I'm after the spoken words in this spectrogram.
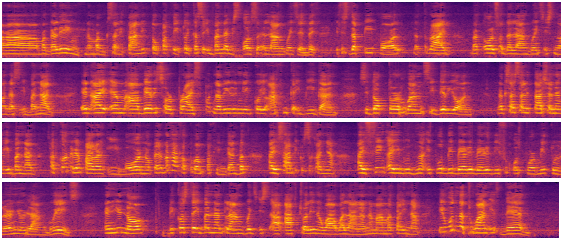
uh, magaling na magsalita nito, pati ito, kasi Ibanag is also a language. Eh. It is the people, the tribe, but also the language is known as Ibanag. And I am uh, very surprised pag naririnig ko yung aking kaibigan si Dr. Juan Sibirion, nagsasalita siya ng iba nag, sabi ko, ano ba, parang ibon, no? pero nakakatuwang pakinggan. But ay sabi ko sa kanya, I think I would not, it would be very, very difficult for me to learn your language. And you know, because the Ibanag language is uh, actually nawawala na, namamatay na, he would not want it dead.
